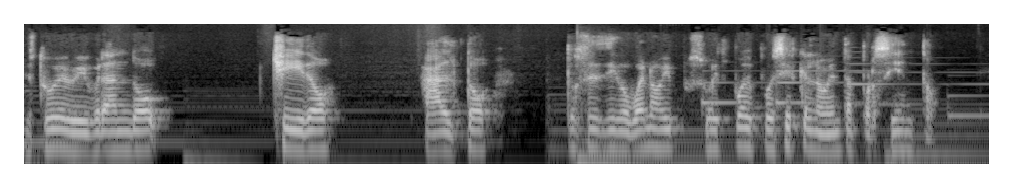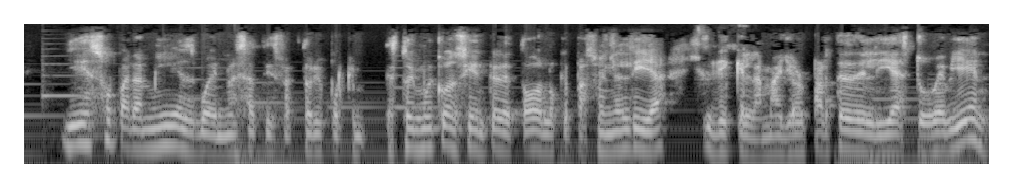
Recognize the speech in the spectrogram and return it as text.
estuve vibrando chido, alto. Entonces digo, bueno, hoy, pues, hoy puedo, decir que el 90%. Y eso para mí es bueno, es satisfactorio porque estoy muy consciente de todo lo que pasó en el día y de que la mayor parte del día estuve bien.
